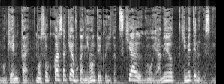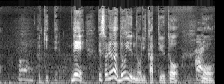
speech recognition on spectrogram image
もう限界。もうそこから先は僕は日本という国と付き合うのをやめようって決めてるんです。もう。うん。はっきり言って。ででそれはどういうノリかっていうと、はい。も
